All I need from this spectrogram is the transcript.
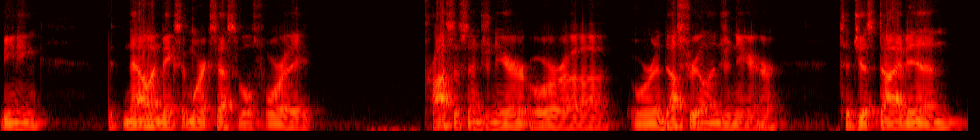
meaning now it makes it more accessible for a process engineer or uh, or industrial engineer to just dive in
